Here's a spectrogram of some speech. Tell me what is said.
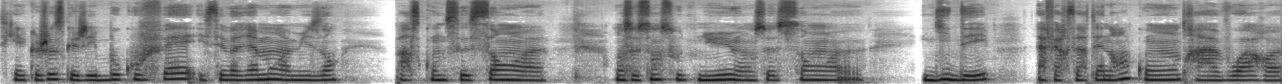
C'est quelque chose que j'ai beaucoup fait et c'est vraiment amusant parce qu'on se sent, on se sent soutenu, on se sent guider à faire certaines rencontres, à avoir euh,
